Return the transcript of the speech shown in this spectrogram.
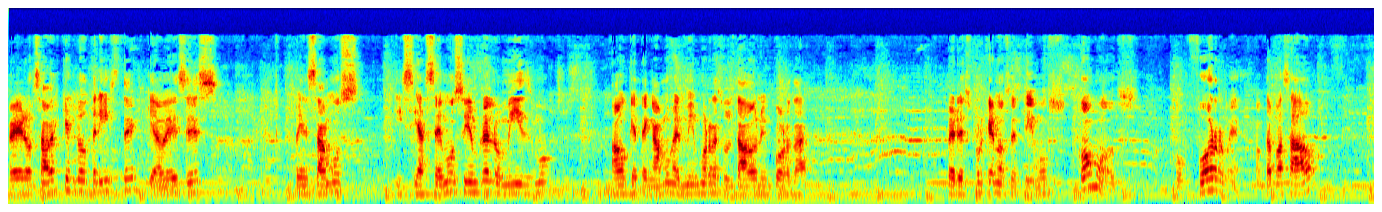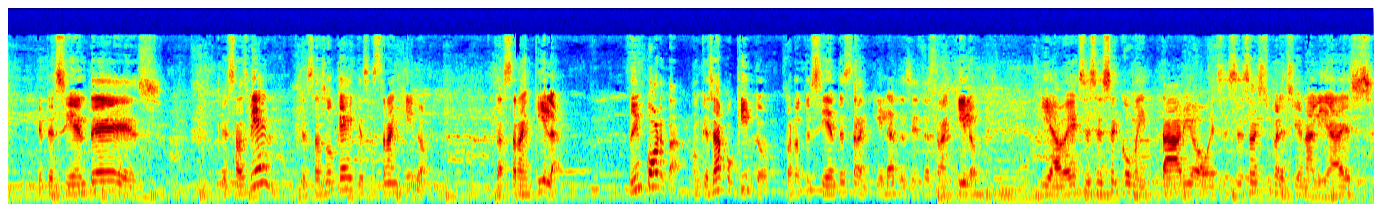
Pero ¿sabes qué es lo triste? Que a veces pensamos, y si hacemos siempre lo mismo, aunque tengamos el mismo resultado, no importa, pero es porque nos sentimos cómodos, conformes. ¿No te ha pasado? Que te sientes que estás bien, que estás ok, que estás tranquilo, estás tranquila. No importa, aunque sea poquito, pero te sientes tranquila, te sientes tranquilo. Y a veces ese comentario, a veces esa expresionalidad es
